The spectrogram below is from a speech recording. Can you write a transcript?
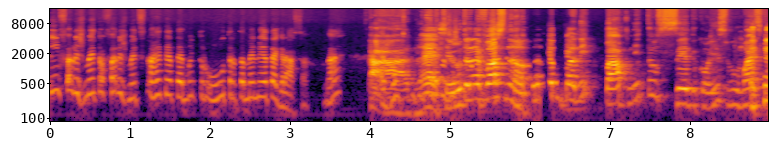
Infelizmente ou felizmente, senão a gente ia ter muito ultra, também não ia ter graça, né? É ah, né? Ser ultra não é fácil, não. Tanto que eu não quero nem papo, nem tão cedo com isso, por mais que,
